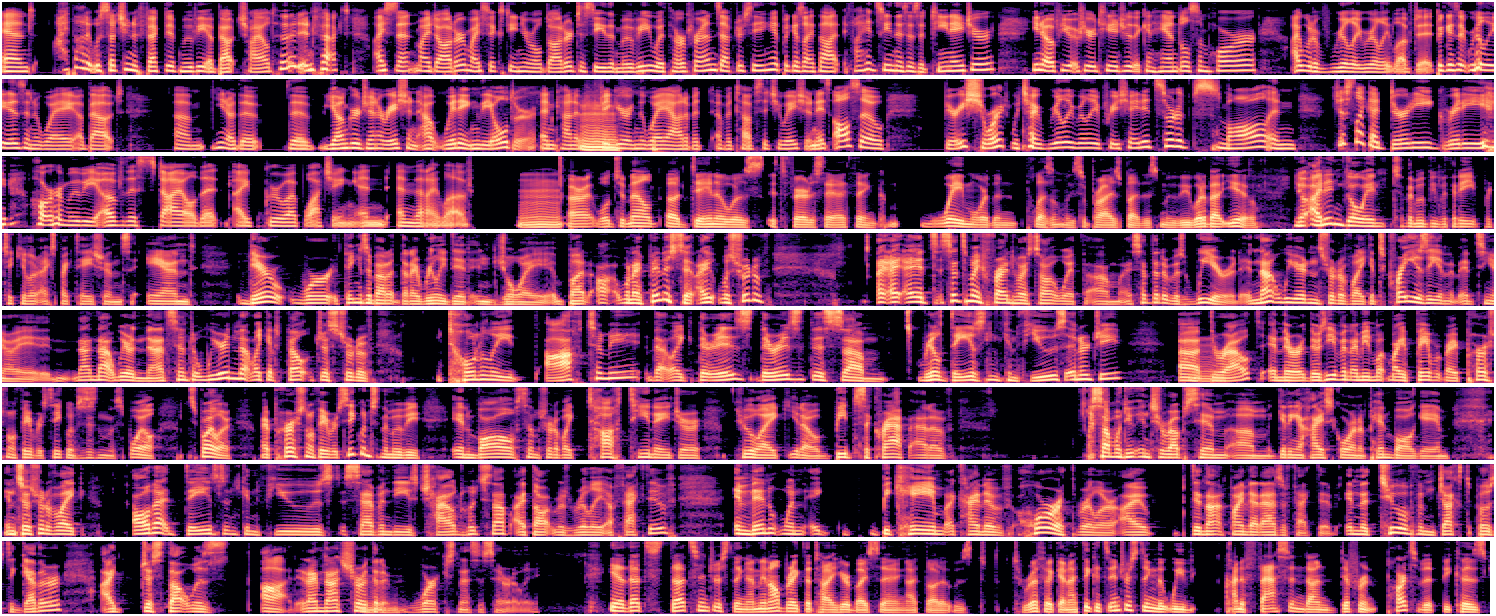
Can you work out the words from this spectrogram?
And I thought it was such an effective movie about childhood. In fact, I sent my daughter, my 16 year old daughter, to see the movie with her friends after seeing it because I thought if I had seen this as a teenager, you know, if you if you're a teenager that can handle some horror, I would have really really loved it because it really is in a way about, um, you know, the the younger generation outwitting the older and kind of mm. figuring the way out of a of a tough situation. It's also very short, which I really, really appreciated. Sort of small and just like a dirty, gritty horror movie of this style that I grew up watching and and that I love. Mm, all right. Well, Jamelle uh, Dana was, it's fair to say, I think, way more than pleasantly surprised by this movie. What about you? You know, I didn't go into the movie with any particular expectations, and there were things about it that I really did enjoy. But uh, when I finished it, I was sort of I, I, had said to my friend who I saw it with, um, I said that it was weird, and not weird and sort of like it's crazy and it's you know not not weird in that sense, but weird in that like it felt just sort of totally off to me. That like there is there is this um real dazed and confused energy uh, mm. throughout. And there, there's even, I mean, my favorite, my personal favorite sequence. This isn't the spoil spoiler. My personal favorite sequence in the movie involves some sort of like tough teenager who, like, you know, beats the crap out of someone who interrupts him um, getting a high score in a pinball game. And so, sort of like all that dazed and confused 70s childhood stuff, I thought was really effective. And then when it became a kind of horror thriller, I did not find that as effective. And the two of them juxtaposed together, I just thought was odd, and I'm not sure mm. that it hmm. works necessarily. Yeah, that's that's interesting. I mean, I'll break the tie here by saying I thought it was t- terrific, and I think it's interesting that we've kind of fastened on different parts of it because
